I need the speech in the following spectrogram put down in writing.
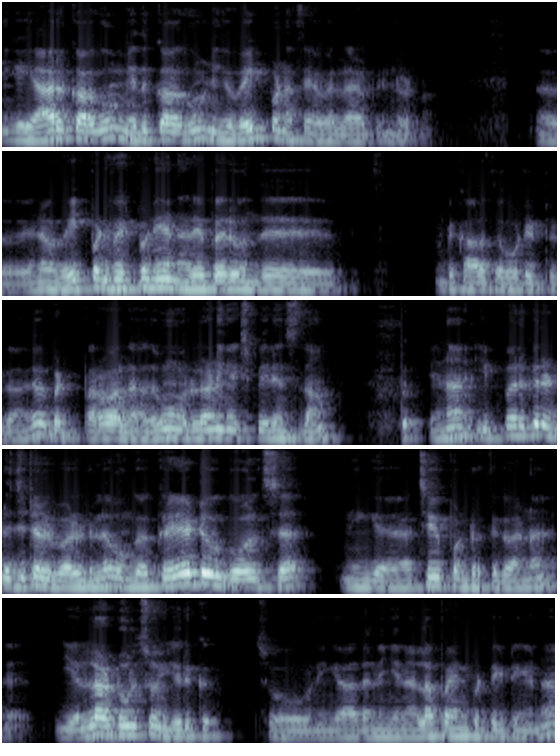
நீங்கள் யாருக்காகவும் எதுக்காகவும் நீங்கள் வெயிட் பண்ண தேவையில்லை அப்படின்றனா ஏன்னா வெயிட் பண்ணி வெயிட் பண்ணியே நிறைய பேர் வந்து இப்படி காலத்தை ஓட்டிகிட்ருக்காங்க பட் பரவாயில்ல அதுவும் ஒரு லேர்னிங் எக்ஸ்பீரியன்ஸ் தான். ஏன்னா இப்போ இருக்கிற டிஜிட்டல் வேர்ல்டில் உங்கள் க்ரியேட்டிவ் கோல்ஸை நீங்கள் அச்சீவ் பண்ணுறதுக்கான எல்லா டூல்ஸும் இருக்குது ஸோ நீங்கள் அதை நீங்கள் நல்லா பயன்படுத்திக்கிட்டிங்கன்னா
